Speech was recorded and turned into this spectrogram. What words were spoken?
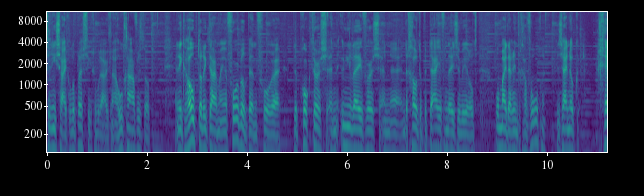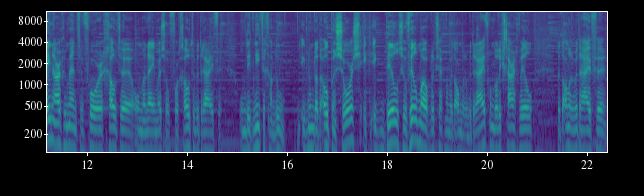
gerecyclede plastic gebruikt. Nou, hoe gaaf is dat? En ik hoop dat ik daarmee een voorbeeld ben voor uh, de Proctors en Unilevers en uh, de grote partijen van deze wereld om mij daarin te gaan volgen. Er zijn ook geen argumenten voor grote ondernemers of voor grote bedrijven om dit niet te gaan doen. Ik noem dat open source. Ik, ik deel zoveel mogelijk zeg maar, met andere bedrijven, omdat ik graag wil dat andere bedrijven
